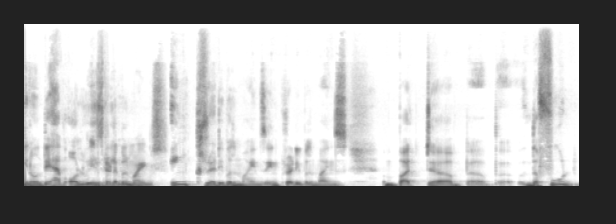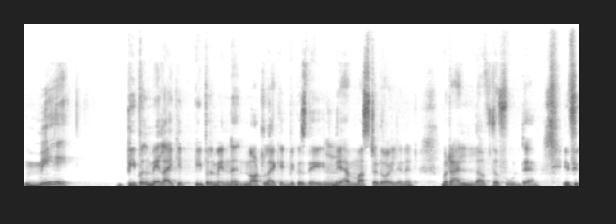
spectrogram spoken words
you know they have always incredible minds incredible minds incredible minds but uh, uh, the food may people may like it people may not like it because they mm. they have mustard oil in it but i love the food there if you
